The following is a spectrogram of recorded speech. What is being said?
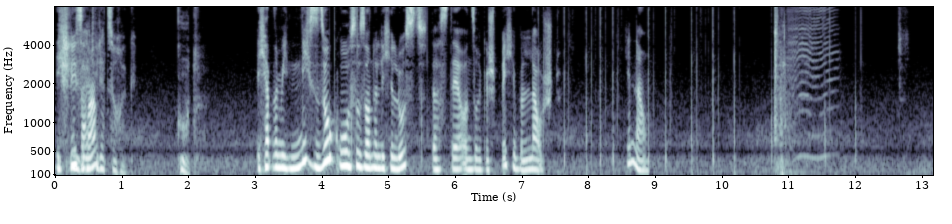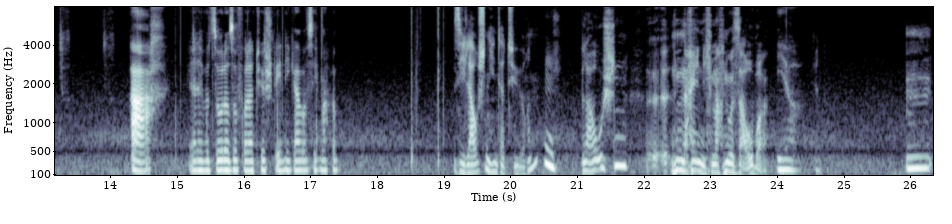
Ich schließe bin bald mal. wieder zurück. Gut. Ich habe nämlich nicht so große sonderliche Lust, dass der unsere Gespräche belauscht. Genau. Ach, ja, der wird so oder so vor der Tür stehen, egal was ich mache. Sie lauschen hinter Türen? Lauschen? Äh, nein, ich mache nur sauber. Ja, genau. Mm,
